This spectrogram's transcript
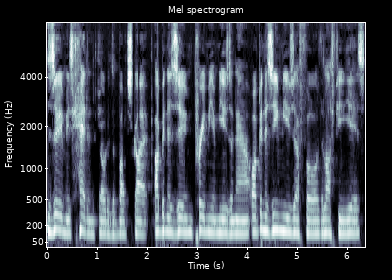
Zoom is head and shoulders above Skype. I've been a Zoom premium user now, or I've been a Zoom user for the last few years.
